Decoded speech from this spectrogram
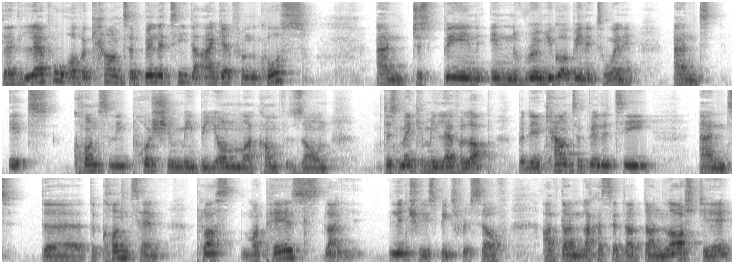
the level of accountability that I get from the course and just being in the room, you've got to be in it to win it. And it's constantly pushing me beyond my comfort zone, just making me level up. But the accountability and the the content plus my peers like literally speaks for itself. I've done like I said I've done last year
